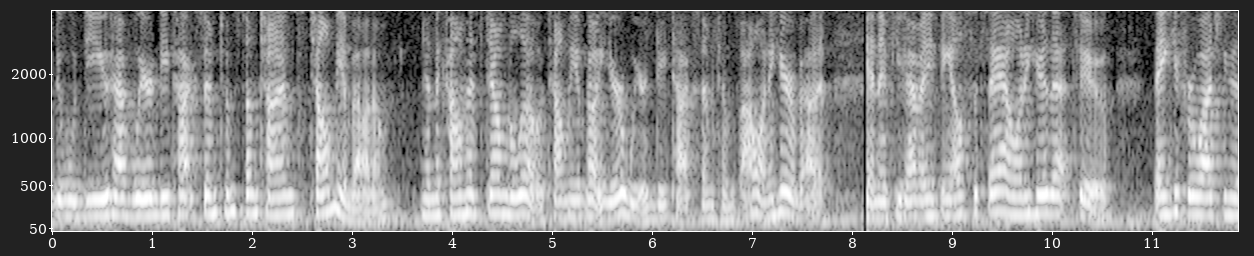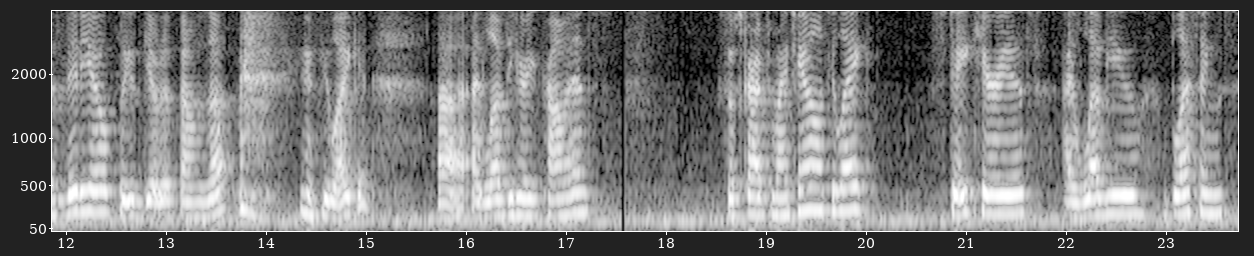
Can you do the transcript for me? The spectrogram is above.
Do, you have weird detox symptoms sometimes? Tell me about them in the comments down below. Tell me about your weird detox symptoms. I want to hear about it. And if you have anything else to say, I want to hear that too. Thank you for watching this video. Please give it a thumbs up if you like it. Uh, I'd love to hear your comments. Subscribe to my channel if you like. Stay curious. I love you. Blessings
